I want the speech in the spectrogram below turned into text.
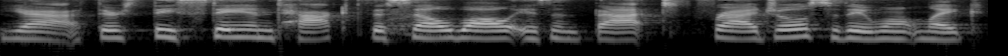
Yeah, they stay intact. The cell wall isn't that fragile, so they won't like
